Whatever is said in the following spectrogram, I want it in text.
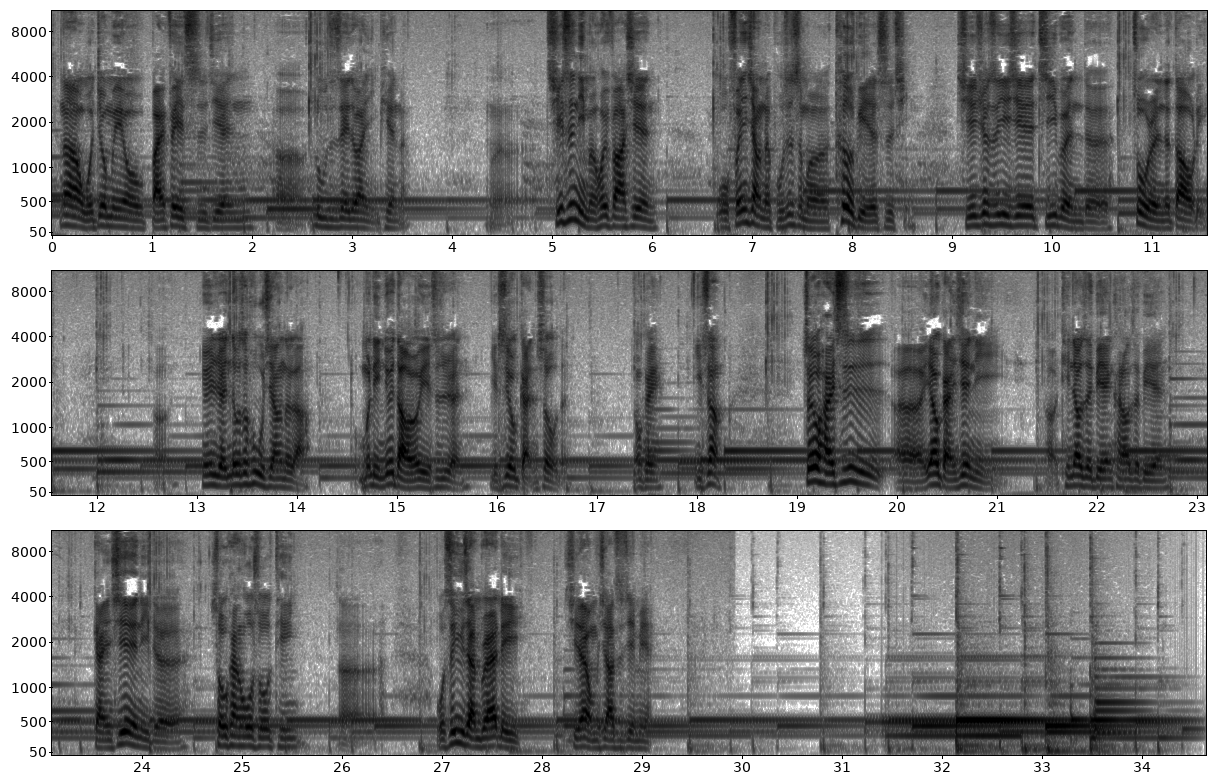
那我就没有白费时间呃录制这段影片了。呃，其实你们会发现。我分享的不是什么特别的事情，其实就是一些基本的做人的道理，呃，因为人都是互相的啦。我们领队导游也是人，也是有感受的。OK，以上，最后还是呃要感谢你，呃听到这边看到这边，感谢你的收看或收听，呃，我是玉展 Bradley，期待我们下次见面。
